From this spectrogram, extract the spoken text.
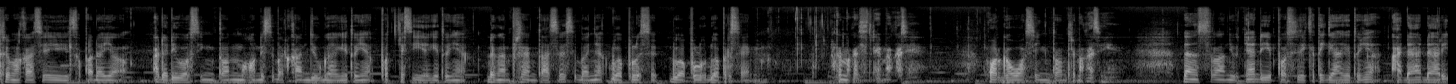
terima kasih kepada yang ada di Washington. Mohon disebarkan juga gitu ya podcast iya gitu ya dengan persentase sebanyak 20 22% terima kasih terima kasih. Warga Washington terima kasih. Dan selanjutnya di posisi ketiga gitu ya ada dari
